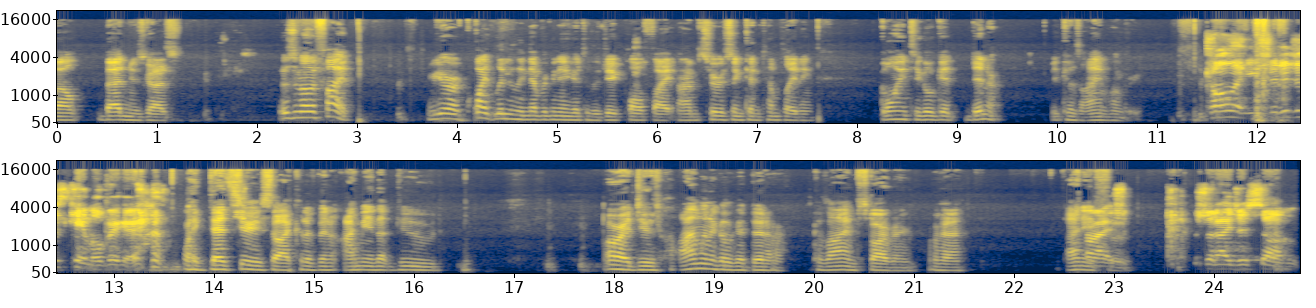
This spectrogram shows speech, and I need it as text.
Well, bad news, guys. There's another fight. We are quite literally never going to get to the Jake Paul fight. I'm seriously contemplating going to go get dinner because I am hungry. Colin, you should have just came over here. Like dead serious. So I could have been. I mean, that dude. All right, dude. I'm gonna go get dinner because I am starving. Okay. I need All right, food. should I just um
